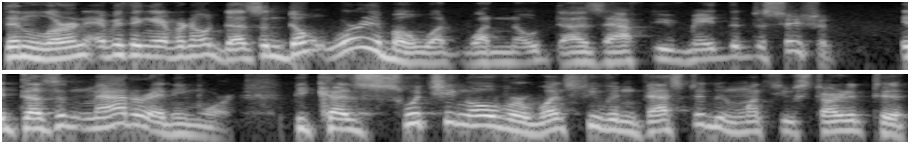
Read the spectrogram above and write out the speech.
then learn everything Evernote does and don't worry about what OneNote does after you've made the decision. It doesn't matter anymore because switching over once you've invested and once you've started to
